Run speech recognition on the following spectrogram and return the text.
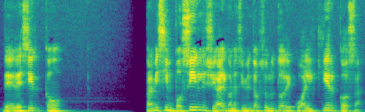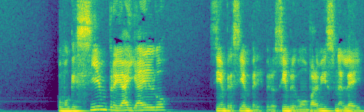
de decir como, para mí es imposible llegar al conocimiento absoluto de cualquier cosa. Como que siempre hay algo, siempre, siempre, pero siempre como para mí es una ley,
